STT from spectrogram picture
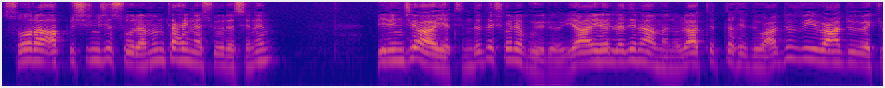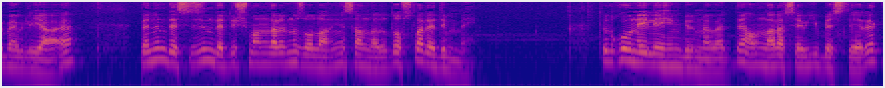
Sonra 60. sure Mümtehine suresinin birinci ayetinde de şöyle buyuruyor. Ya eyyühellezine amenu la tettehidu aduvvi ve aduvveküm evliyâe. Benim de sizin de düşmanlarınız olan insanları dostlar edinmeyin. Tulkun eyleyhim bil mevedde. Onlara sevgi besleyerek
